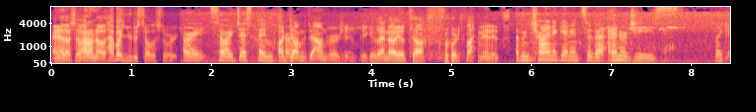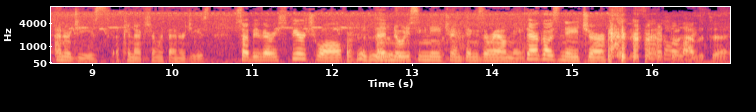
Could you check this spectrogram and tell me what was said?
and other stuff. I don't know. How about you just tell the story? All right. So I just been. A dumbed down version because I know you'll talk for 45 minutes. I've been trying to get into the energies, like energies, a connection with energies. So I've been very spiritual and noticing nature and things around me. There goes nature. Natural habitat.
